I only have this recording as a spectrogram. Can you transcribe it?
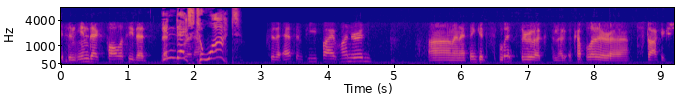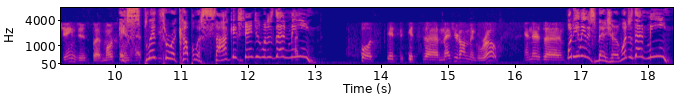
it's an index policy that's, that's Index to what? to the S and P 500, um, and I think it's split through a, a couple other uh, stock exchanges, but mostly It's split through a couple of stock exchanges? What does that mean? Well, it's it's, it's uh, measured on the growth, and there's a What do you mean it's measured? What does that mean?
